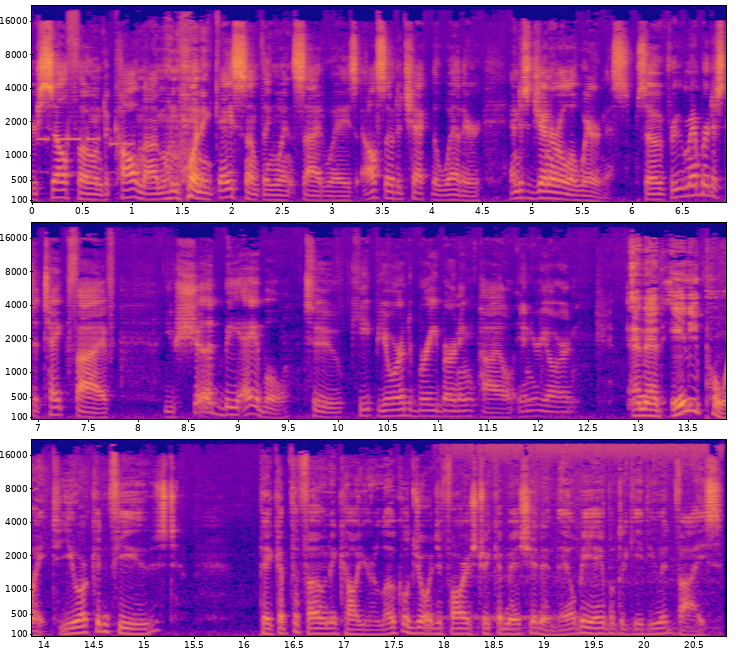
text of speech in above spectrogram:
your cell phone to call 911 in case something went sideways, also to check the weather, and just general awareness. So if you remember just to take five, you should be able to keep your debris burning pile in your yard. And at any point you are confused, pick up the phone and call your local Georgia Forestry Commission, and they'll be able to give you advice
